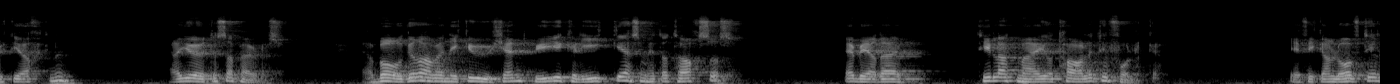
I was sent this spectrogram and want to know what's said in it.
ut i ørkenen? Jeg er jøde, sa Paulus. Jeg er borger av en ikke ukjent by i Kilikia som heter Tarsos. Jeg ber deg, tillat meg å tale til folket. Det fikk han lov til,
